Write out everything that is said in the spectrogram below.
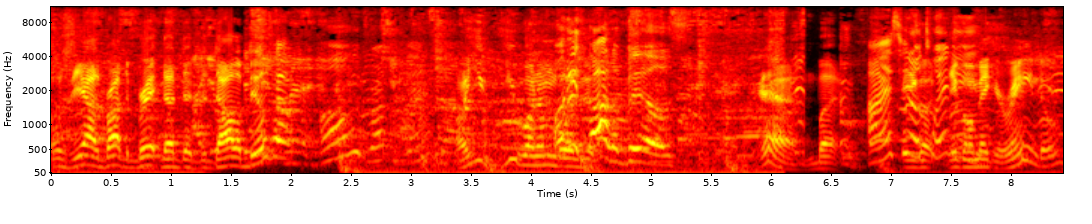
Oh, Zion brought the bread, the, the, the dollar bills out. Oh, he brought the guns out. Oh, you you one of them Oh, boys? they dollar bills. Yeah, but I ain't they no go- they 20s. gonna make it rain though.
